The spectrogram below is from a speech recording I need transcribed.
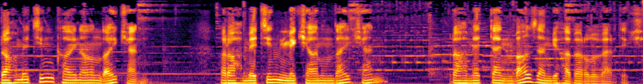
Rahmetin kaynağındayken, rahmetin mekanındayken rahmetten bazen bir haber oluverdik.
